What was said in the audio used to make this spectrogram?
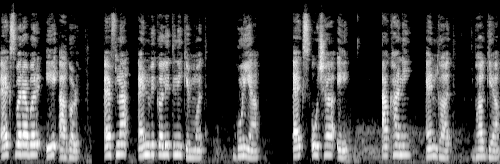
એક્સ બરાબર એ આગળ. એફના એન વિકલિતની કિંમત ગુણ્યા એક્સ ઓછા એ આખાની એન ઘાત ભાગ્યા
